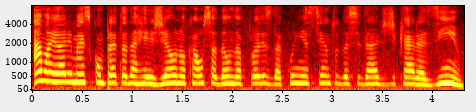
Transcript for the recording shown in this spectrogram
a maior e mais completa da região, no calçadão da Flores da Cunha, centro da cidade de Carazinho.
